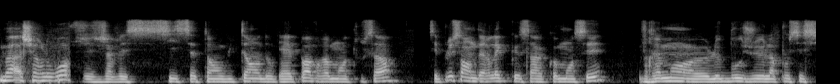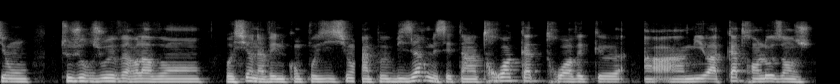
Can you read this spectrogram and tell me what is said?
Bah, À Charleroi, j'avais 6, 7 ans, 8 ans, donc il n'y avait pas vraiment tout ça. C'est plus à Anderlecht que ça a commencé. Vraiment euh, le beau jeu, la possession, toujours jouer vers l'avant. Aussi, on avait une composition un peu bizarre, mais c'était un 3-4-3 avec euh, un milieu à 4 en losange.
